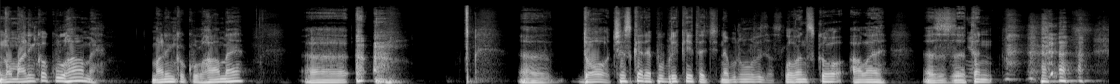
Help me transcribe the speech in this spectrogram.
No malinko kulháme. Malinko kulháme. Do České republiky, teď nebudu mluvit za Slovensko, ale z, ten,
